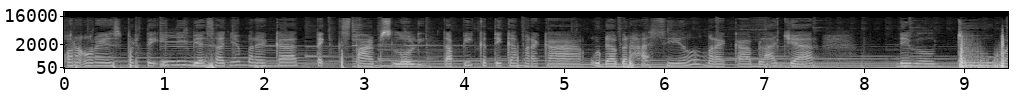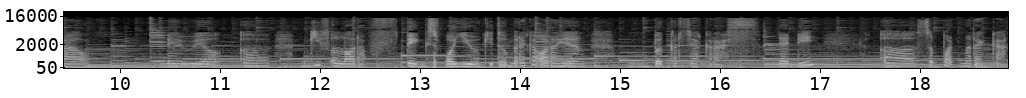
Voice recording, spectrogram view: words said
Orang-orang yang seperti ini biasanya mereka takes time slowly tapi ketika mereka udah berhasil mereka belajar they will do well. They will uh, give a lot of things for you gitu. Mereka orang yang bekerja keras. Jadi uh, support mereka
